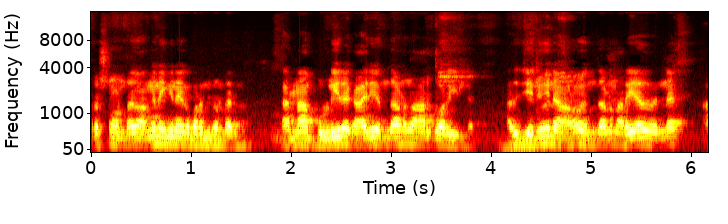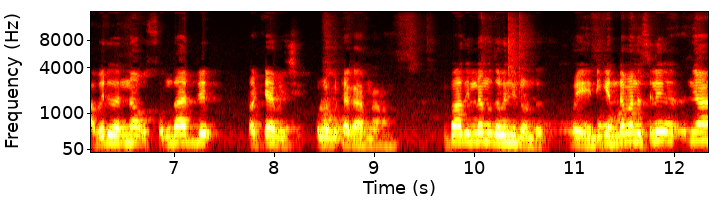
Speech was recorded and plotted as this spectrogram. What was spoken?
പ്രശ്നം ഉണ്ടാകും അങ്ങനെ ഇങ്ങനെയൊക്കെ പറഞ്ഞിട്ടുണ്ടായിരുന്നു. കാരണം ആ പുള്ളിയുടെ കാര്യം എന്താണെന്ന് ആർക്കും അറിയില്ല. അത് ജെനുവിൻ ആണോ എന്താണെന്ന് അറിയാതെ തന്നെ അവർ തന്നെ സ്വന്തമായിട്ട് പ്രഖ്യാപിച്ച് പുള്ളി കുറ്റക്കാരനാണോ ഇപ്പോൾ അതില്ലെന്ന് തെളിഞ്ഞിട്ടുണ്ട്. അപ്പോൾ എനിക്ക് എന്റെ മനസ്സിൽ ഞാൻ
